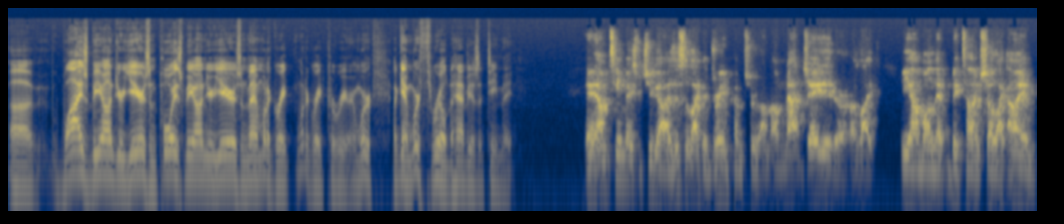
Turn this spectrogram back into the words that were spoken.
uh, wise beyond your years and poised beyond your years, and man, what a great what a great career. And we're again we're thrilled to have you as a teammate. and I'm teammates with you guys. This is like a dream come true. I'm, I'm not jaded or, or like, yeah, I'm on that big time show. Like I am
